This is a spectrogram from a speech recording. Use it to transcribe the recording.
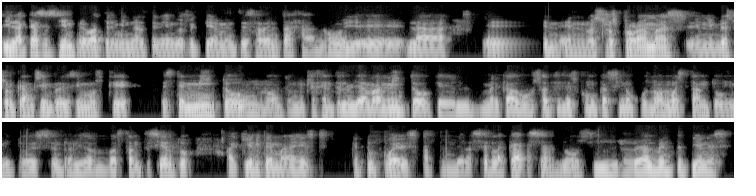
y la casa siempre va a terminar teniendo efectivamente esa ventaja, ¿no? Y, eh, la, eh, en, nuestros programas en Investor Camp siempre decimos que este mito, ¿no? Que mucha gente lo llama mito, que el mercado bursátil es como un casino, pues no, no es tanto un mito, es en realidad bastante cierto. Aquí el tema es que tú puedes aprender a hacer la casa, ¿no? Si realmente tienes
